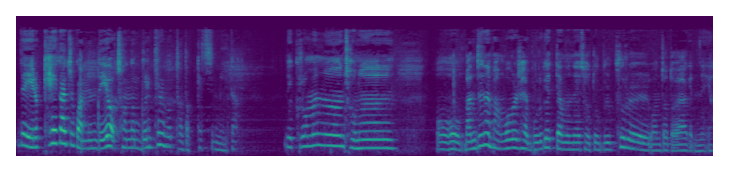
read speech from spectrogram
네, 이렇게 해가지고 왔는데요. 저는 물풀부터 넣겠습니다. 네, 그러면은 저는 어, 만드는 방법을 잘 모르기 때문에 저도 물풀을 먼저 넣어야겠네요.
